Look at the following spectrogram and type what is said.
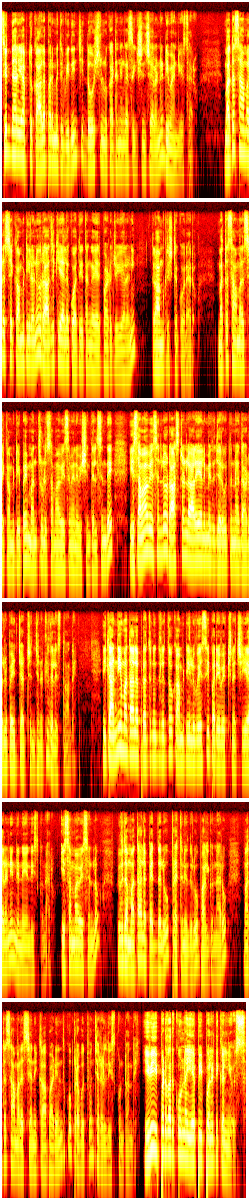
సిట్ దర్యాప్తు కాలపరిమితి విధించి దోషులను కఠినంగా శిక్షించాలని డిమాండ్ చేశారు. మత సామరస్య కమిటీలను రాజకీయాలకు అతీతంగా ఏర్పాటు చేయాలని రామకృష్ణ కోరారు. మత సామరస్య కమిటీపై మంత్రులు సమావేశమైన విషయం తెలిసిందే. ఈ సమావేశంలో రాష్ట్రంలో ఆలయాల మీద జరుగుతున్న దాడులపై చర్చించినట్లు తెలుస్తోంది. ఇక అన్ని మతాల ప్రతినిధులతో కమిటీలు వేసి పర్యవేక్షణ చేయాలని నిర్ణయం తీసుకున్నారు. ఈ సమావేశంలో వివిధ మతాల పెద్దలు ప్రతినిధులు పాల్గొన్నారు. మత సామరస్యాన్ని కాపాడేందుకు ప్రభుత్వం చర్యలు తీసుకుంటోంది. ఇవి ఇప్పటివరకు ఉన్న ఏపీ పొలిటికల్ న్యూస్.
